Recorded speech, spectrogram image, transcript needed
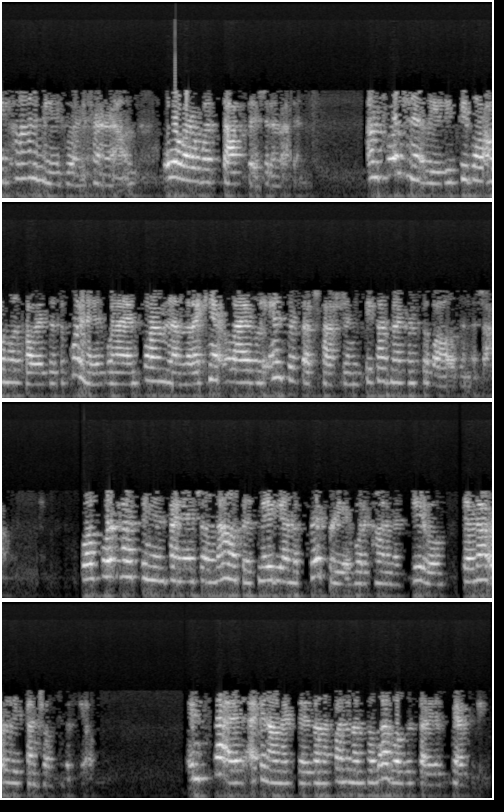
economy is going to turn around, or what stocks they should invest in. Unfortunately, these people are almost always disappointed when I inform them that I can't reliably answer such questions because my crystal ball is in the shop. While forecasting and financial analysis may be on the periphery of what economists do, they're not really central to the field. Instead, economics is, on a fundamental level, the study of scarcity.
